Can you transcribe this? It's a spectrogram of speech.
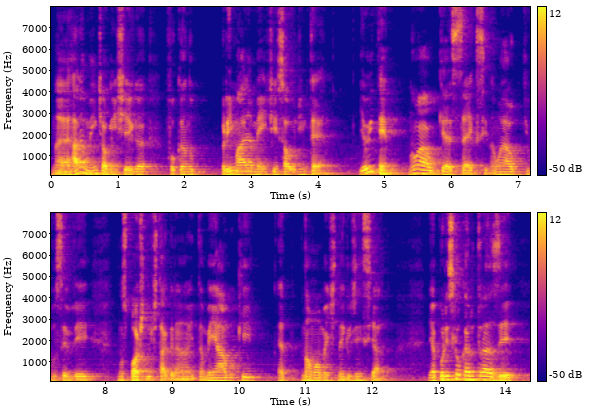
Né? Raramente alguém chega focando primariamente em saúde interna. E eu entendo, não é algo que é sexy, não é algo que você vê nos posts do Instagram e também é algo que é normalmente negligenciado. E é por isso que eu quero trazer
